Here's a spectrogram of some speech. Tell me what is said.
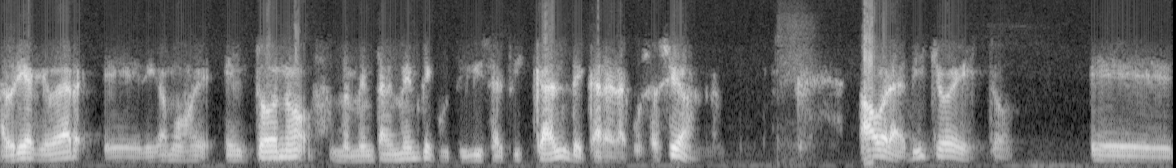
habría que ver, eh, digamos, el tono fundamentalmente que utiliza el fiscal de cara a la acusación. Ahora, dicho esto, eh,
